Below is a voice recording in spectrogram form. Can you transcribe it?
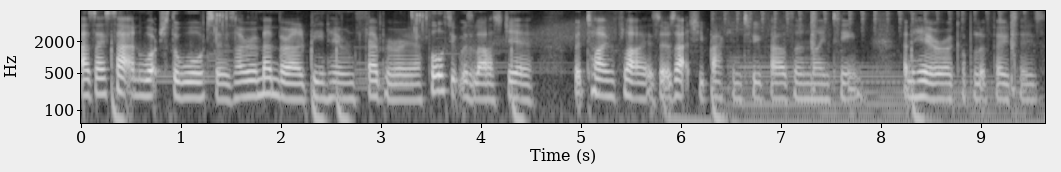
As I sat and watched the waters, I remember I'd been here in February. I thought it was last year, but time flies. It was actually back in 2019, and here are a couple of photos.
